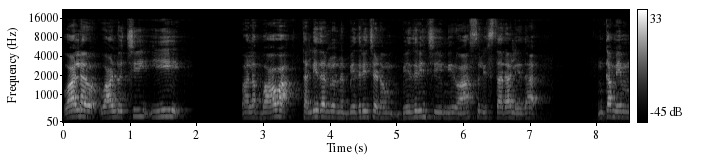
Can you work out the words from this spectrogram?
వాళ్ళ వాళ్ళు వచ్చి ఈ వాళ్ళ బావ తల్లిదండ్రులను బెదిరించడం బెదిరించి మీరు ఆస్తులు ఇస్తారా లేదా? ఇంకా మేము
